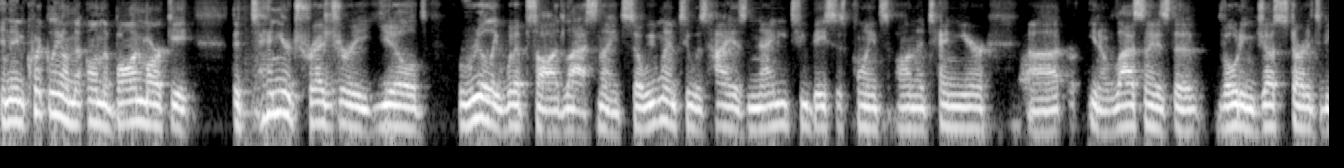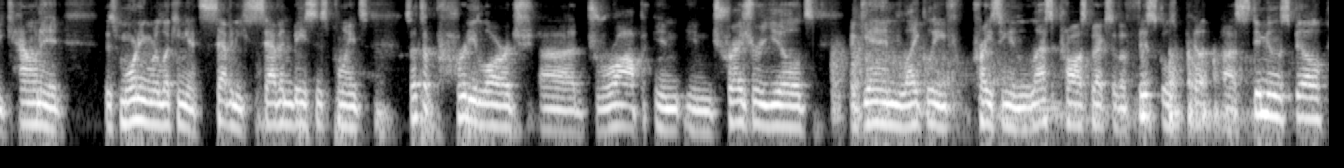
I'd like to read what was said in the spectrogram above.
And then quickly on the, on the bond market, the 10 year treasury yield really whipsawed last night. So we went to as high as 92 basis points on the 10 year. Uh, you know, last night as the voting just started to be counted, this morning, we're looking at 77 basis points. So that's a pretty large uh, drop in, in treasury yields. Again, likely pricing in less prospects of a fiscal uh, stimulus bill.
